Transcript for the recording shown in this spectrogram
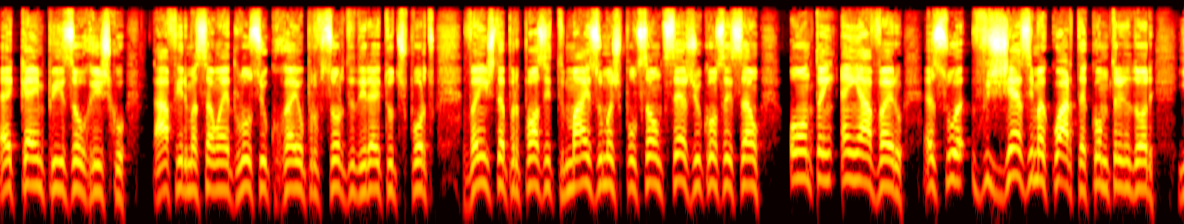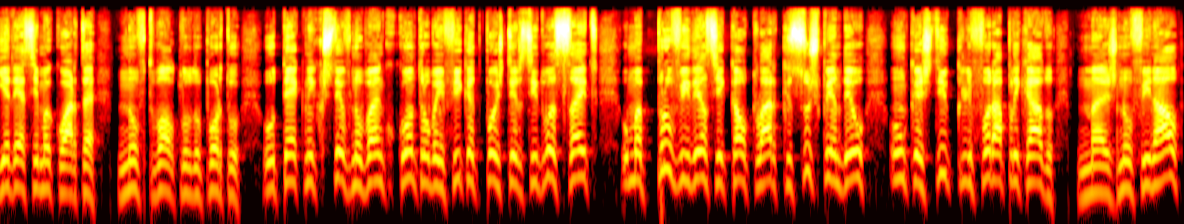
a quem pisa o risco. A afirmação é de Lúcio Correia, o professor de Direito do Desporto. Vem isto a propósito de mais uma expulsão de Sérgio Conceição ontem em Aveiro, a sua 24 como treinador e a 14 no Futebol Clube do Porto. O técnico esteve no banco contra o Benfica depois de ter sido aceito uma providência cautelar que suspendeu um castigo que lhe fora aplicado, mas no final,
